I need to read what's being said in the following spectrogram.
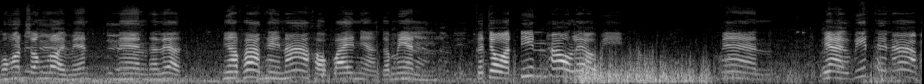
บ่ฮอดสองร้อยเมตรแม่นนั่นแหละเนี่ยภาคให้หน้าเขาไปเนี่ยก็แม่นกระจอดดิ้นเท่าแล้วพี่แม่น เนี่ยวิทย์ให้หน้าไป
